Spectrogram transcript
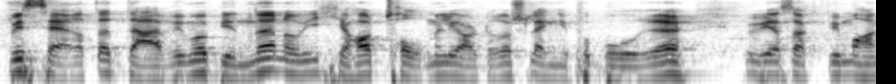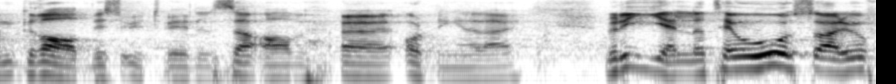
For vi ser at det er der vi må begynne når vi ikke har 12 milliarder å slenge på bordet. For vi har sagt vi må ha en gradvis utvidelse av ø, ordningene der. Når det gjelder TO, så er det jo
